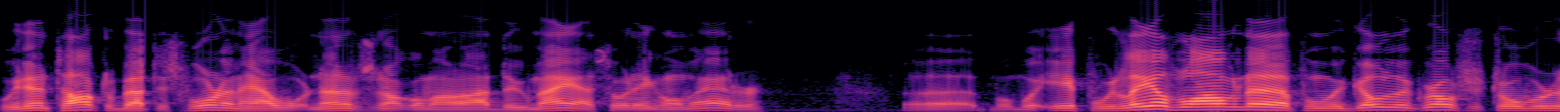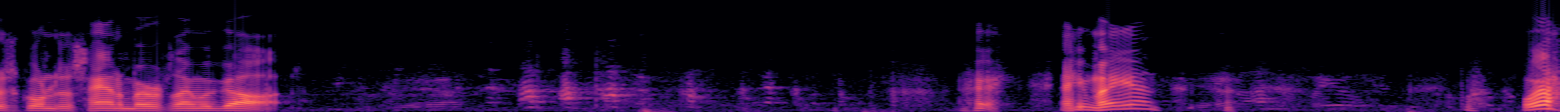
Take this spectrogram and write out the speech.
We done talked about this morning how none of us not going to do math, so it ain't going to matter. Uh, but we, if we live long enough, when we go to the grocery store, we're just going to just hand them everything we got. Amen. Well,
